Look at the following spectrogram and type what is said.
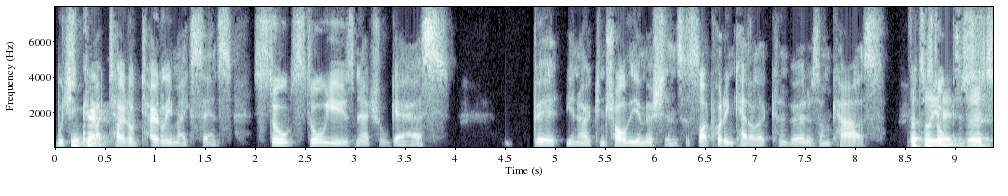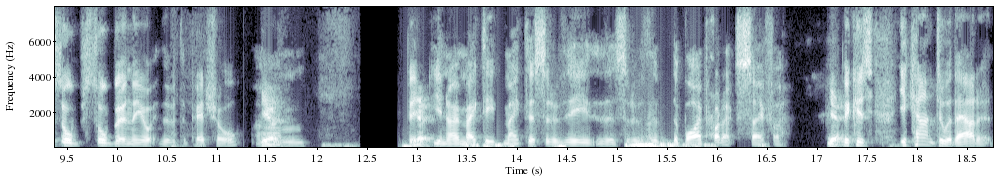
which Okay. ma- total, totally makes sense. Still, still use natural gas, but you know, control the emissions. It's like putting catalytic converters on cars. That's all still, you need to do. Still, still burn the the, the petrol. Yeah. Um, but Yeah. you know, make the make the sort of the, the sort of the, the byproducts safer. Yeah. Because you can't do without it.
